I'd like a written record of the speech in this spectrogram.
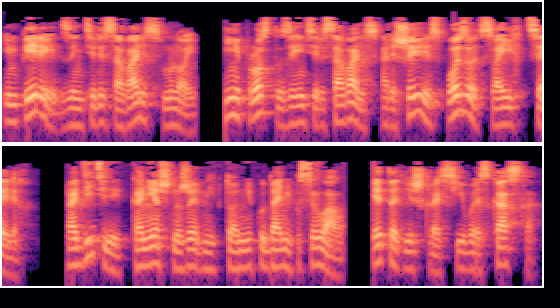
Империи заинтересовались мной. И не просто заинтересовались, а решили использовать в своих целях. Родителей, конечно же, никто никуда не посылал. Это лишь красивая сказка,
